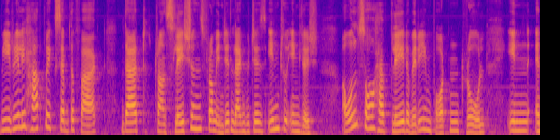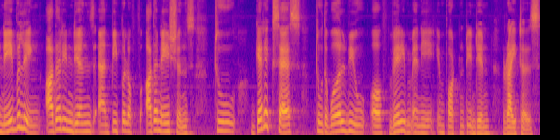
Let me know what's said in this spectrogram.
we really have to accept the fact that translations from Indian languages into English also have played a very important role in enabling other Indians and people of other nations to get access to the worldview of very many important Indian writers.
